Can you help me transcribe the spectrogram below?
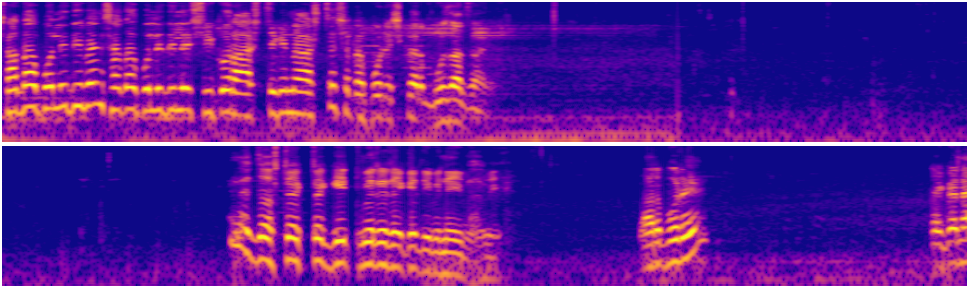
সাদা পলি দিবেন, সাদা পলি দিলে শিকড় আসছে কিনা আসছে সেটা পরিষ্কার বোঝা যায়। জাস্ট একটা গিট মেরে রেখে দিবেন এইভাবে। তারপরে এখানে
